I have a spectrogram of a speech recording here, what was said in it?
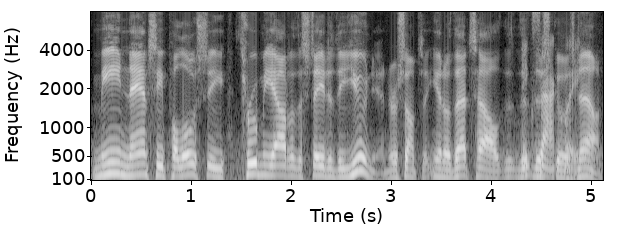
mean Nancy Pelosi threw me out of the State of the Union or something. You know, that's how th- exactly. this goes down.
